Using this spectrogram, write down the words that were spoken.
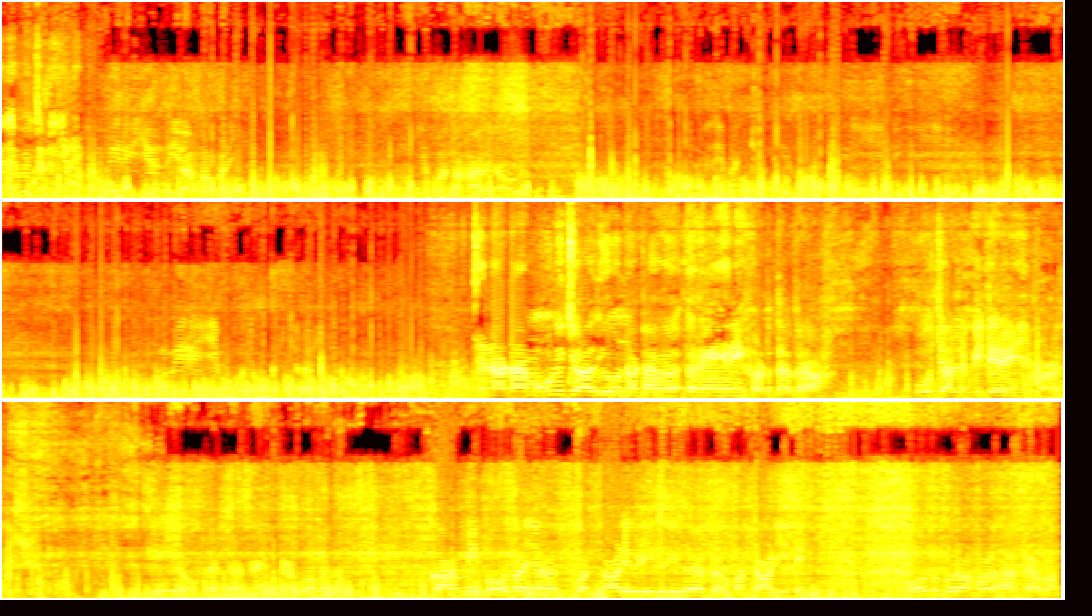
ਇਹਦੇ ਵਿੱਚ ਲਈ ਜਿਹੜੀ ਮੇਰੀ ਜਾਂਦੀ ਆ ਆਹ ਵਾਲੀ। ਇਹ ਪਤਾ ਲੱਗਦਾ ਉਹ ਇਹਦੇ ਜਿੰਨਾ ਟਾਈਮ ਉਹ ਨਹੀਂ ਚੱਲਦੀ ਉਹਨਾਂ ਟਾਈਮ ਰੇਂਜ ਨਹੀਂ ਫੜਦਾ ਕਰਾ। ਉਹ ਚੱਲ ਵੀ ਤੇ ਰੇਂਜ ਫੜਦੀ ਤੇ ਉਹ ਫਿਰਦਾ ਟਰੈਕਟਰ ਗਰਮੀ ਬਹੁਤ ਆ ਯਾਰ 45 ਡਿਗਰੀ ਹੋਇਆ ਪਿਆ 45 ਤੇ। ਬਹੁਤ ਬੁਰਾ ਹਾਲ ਹੋਇਆ ਪਿਆ ਵਾ।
